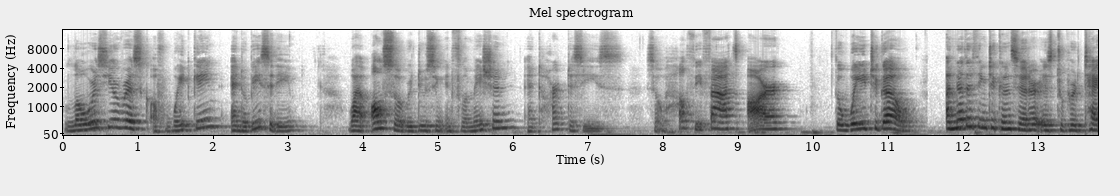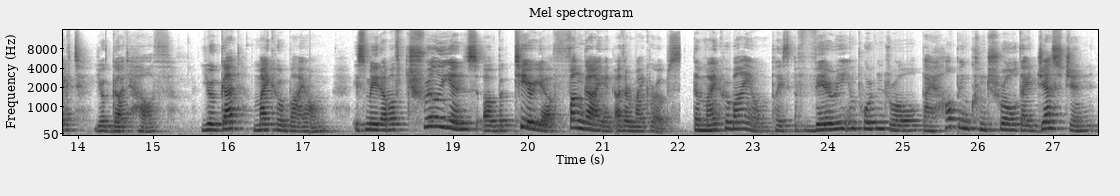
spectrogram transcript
lowers your risk of weight gain and obesity while also reducing inflammation and heart disease. So, healthy fats are the way to go. Another thing to consider is to protect your gut health. Your gut microbiome is made up of trillions of bacteria, fungi, and other microbes. The microbiome plays a very important role by helping control digestion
